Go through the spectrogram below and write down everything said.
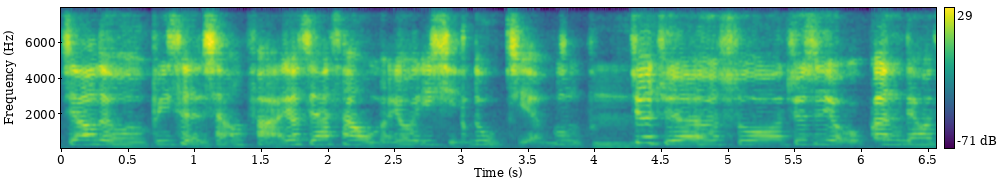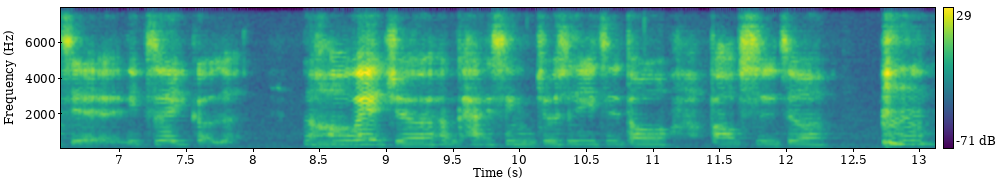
交流彼此的想法，又加上我们又一起录节目，嗯，就觉得说就是有更了解你这一个人，然后我也觉得很开心，就是一直都保持着。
